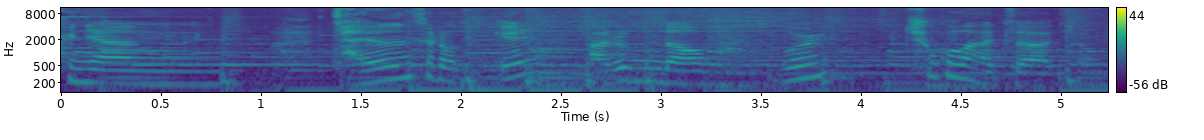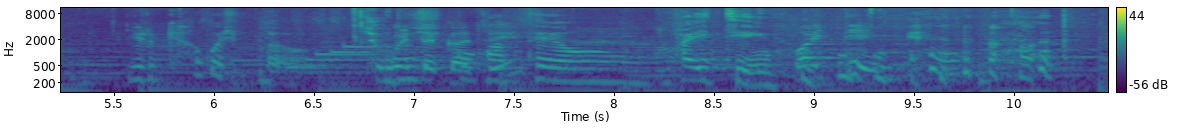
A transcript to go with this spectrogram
그냥 자연스럽게 아름다움을 추구하자 좀 이렇게 하고 싶어요. 죽을 때까지. 같아요. 파이팅. 화이팅!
